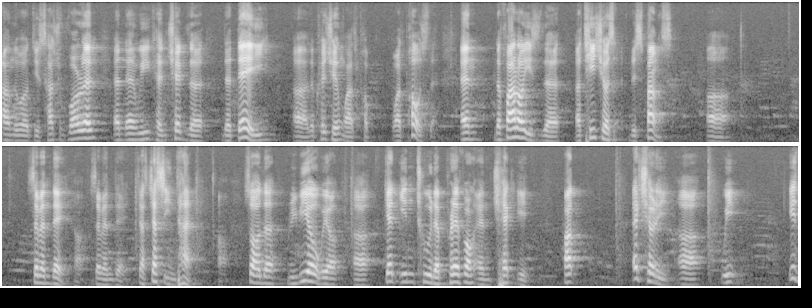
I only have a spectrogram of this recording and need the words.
on the discussion forum, and then we can check the, the day uh, the question was, was posted. And the follow is the teacher's response. Uh, seven day, uh, seven day, just, just in time. Uh, so the reviewer will get into the platform and check it. But actually, we, it,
